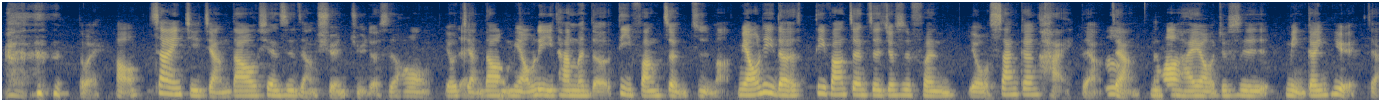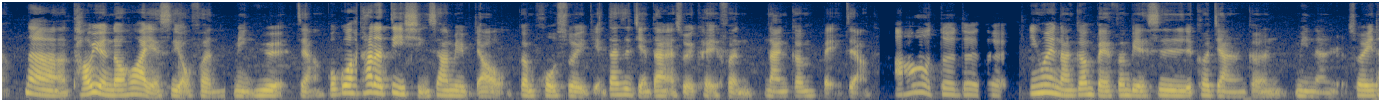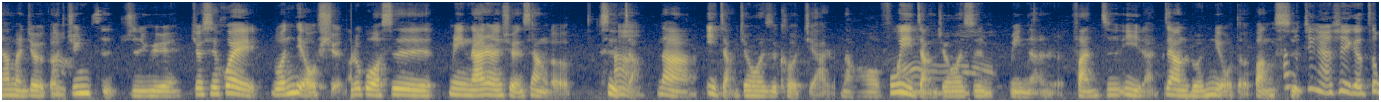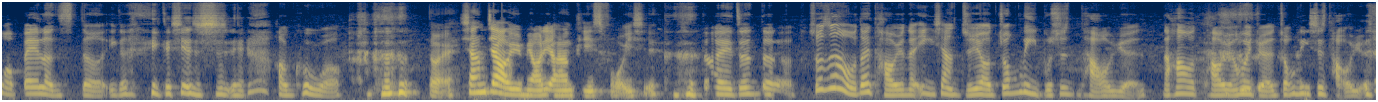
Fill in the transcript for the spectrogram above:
嗯，对，好，上一集讲到县市长选举的时候，有讲到苗栗他们的地方政治嘛。苗栗的地方政治就是分有山跟海这样嗯这样，然后还有就是闽跟粤这样。那桃园的话也是有分闽粤这样，不过它的地形上面比较更破碎一点，但是简单来说也可以分南跟北这样。哦，对对对，因为南跟北分别是客家人跟闽南人，所以他们就有个嗯君子之约，就是会轮流选。如果是闽南人选上了市长，嗯那议长就会是客家人，然后副议长就会是哦闽南人，反之亦然，这样轮流的方他们式。竟然是一个这么 balance 的一个 一个现实，哎，好酷哦。对，相较于苗栗好像 peaceful 一些。对，真的。说真的，我对桃园的印象只有中立不是桃园，然后桃园会觉得中立是桃园。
